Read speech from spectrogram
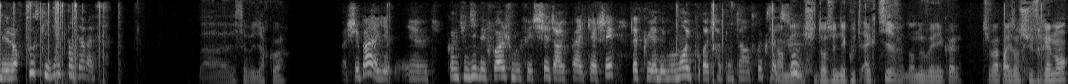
Mais genre tout ce qu'ils disent t'intéresse. bah ça veut dire quoi? Bah, je sais pas, il y a- il y a- tu- comme tu dis, des fois je me fais chier, j'arrive pas à le cacher. Peut-être qu'il y a des moments où il pourrait te raconter un truc, ça Non te mais je suis dans une écoute active dans Nouvelle École. Tu vois, par exemple, je suis vraiment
